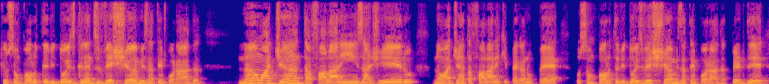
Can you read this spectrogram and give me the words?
que o São Paulo teve dois grandes vexames na temporada. Não adianta falar em exagero, não adianta falar em que pega no pé. O São Paulo teve dois vexames na temporada. Perder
